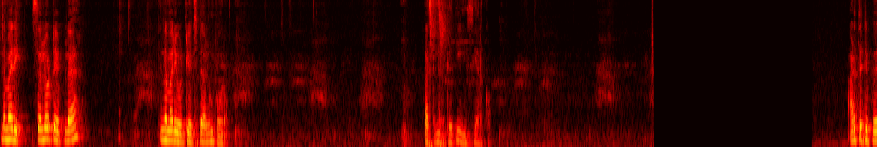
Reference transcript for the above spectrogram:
இந்த மாதிரி செல்லோ டேப்பில் இந்த மாதிரி ஒட்டி வச்சுட்டாலும் போகிறோம் டக்குன்னு இருக்கிறதுக்கு ஈஸியாக இருக்கும். அடுத்த டிப்பு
